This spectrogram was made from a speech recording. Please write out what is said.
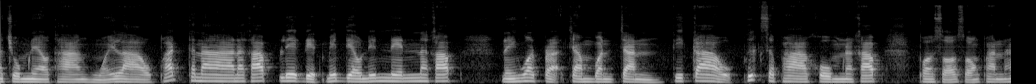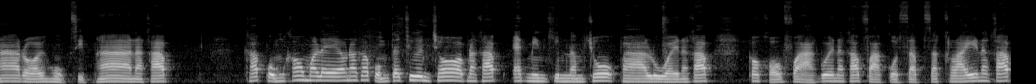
าชมแนวทางหวยลาวพัฒนานะครับ เลขเด็ดเม็ดเดียวเน้นๆนะครับ ในงวดประจำวันจันทร์ที่ 9 พฤษภาคมนะครับ พศ 2565 นะครับ ครับผมเข้ามาแล้วนะครับ ผมถ้าชื่นชอบนะครับ แอดมินคิมนำโชคพารวยนะครับ ก็ขอฝากด้วยนะครับ ฝากกด subscribe นะครับ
